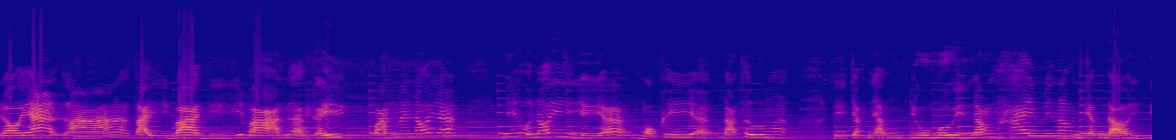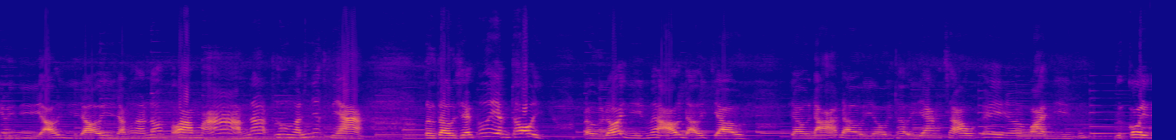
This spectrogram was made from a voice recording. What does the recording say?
Rồi, á, là tại vì ba dì với ba ảnh là kỹ. Ba ảnh mới nói, á, nếu nói với dì á, một khi đã thương, á, thì chấp nhận. Dù 10 năm 20 năm vẫn đợi. Vì gì ở gì đợi rằng là nó qua má ảnh, á, thương ảnh nhất nhà. Từ từ sẽ cưới em thôi. Từ đó gì mới ở đợi chờ trời, đã đời rồi, thời gian sau cái ờ, bà ba cũng coi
